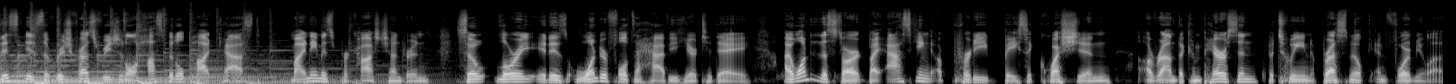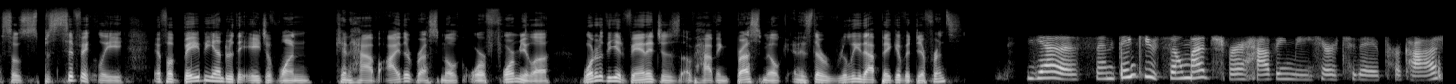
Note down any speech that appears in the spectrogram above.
This is the Ridgecrest Regional Hospital podcast. My name is Prakash Chandran. So, Lori, it is wonderful to have you here today. I wanted to start by asking a pretty basic question around the comparison between breast milk and formula. So, specifically, if a baby under the age of one can have either breast milk or formula, what are the advantages of having breast milk, and is there really that big of a difference? Yes, and thank you so much for having me here today, Prakash.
